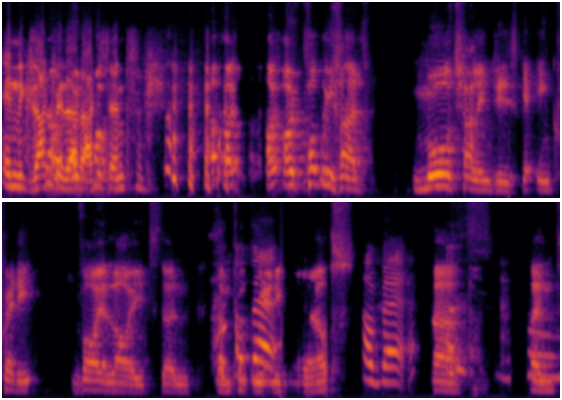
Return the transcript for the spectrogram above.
In exactly no, that I, accent. I, I, I probably had more challenges getting credit via Lloyd's than than probably anywhere else. I bet. Uh, and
